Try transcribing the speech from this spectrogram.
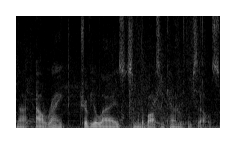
not outright trivialize some of the boss encounters themselves.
